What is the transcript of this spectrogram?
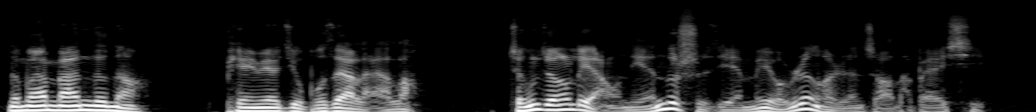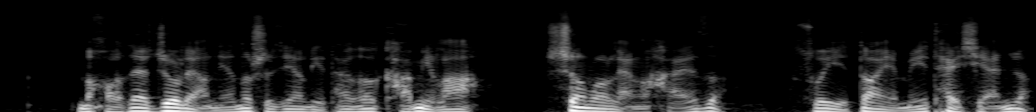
那慢慢的呢，片约就不再来了。整整两年的时间，没有任何人找他拍戏。那好在这两年的时间里，他和卡米拉生了两个孩子，所以倒也没太闲着。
